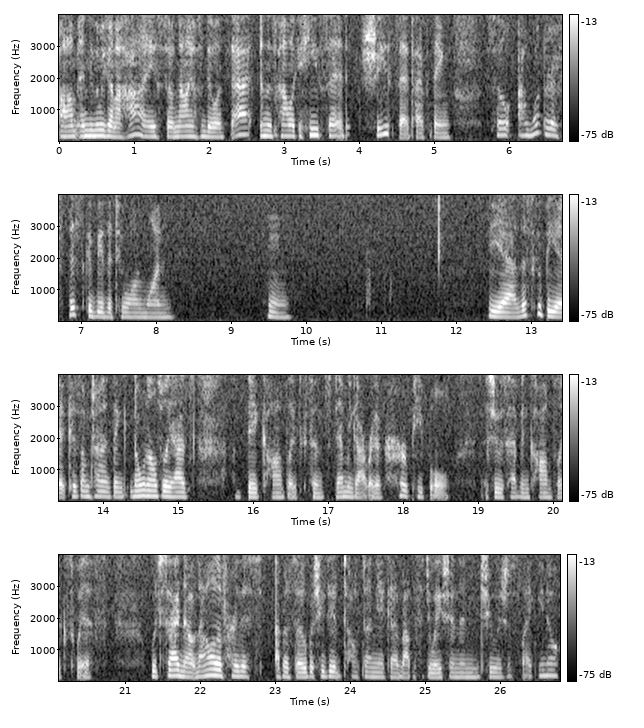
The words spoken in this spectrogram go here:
um, ending the week on a high. So now he has to deal with that, and it's kind of like a he said, she said type thing. So I wonder if this could be the two on one. Hmm. Yeah, this could be it because I'm trying to think. No one else really has a big conflict since Demi got rid of her people that she was having conflicts with. Which side note, not all of her this episode, but she did talk to Onyeka about the situation, and she was just like, you know,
